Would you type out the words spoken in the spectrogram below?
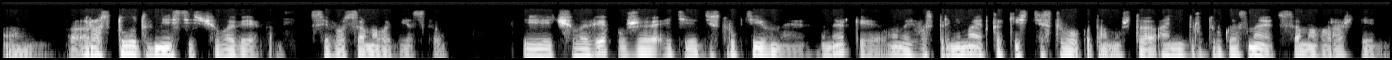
э, растут вместе с человеком с его самого детства. И человек уже эти деструктивные энергии, он их воспринимает как естество, потому что они друг друга знают с самого рождения.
